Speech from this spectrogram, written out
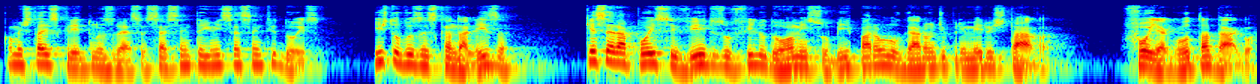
como está escrito nos versos 61 e 62. Isto vos escandaliza? Que será, pois, se virdes o filho do homem subir para o lugar onde primeiro estava? Foi a gota d'água.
